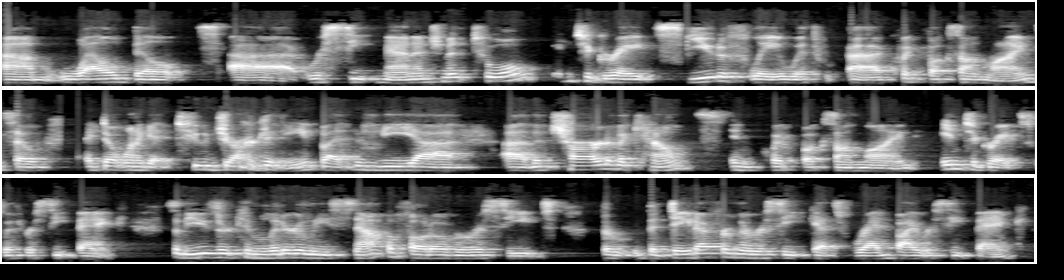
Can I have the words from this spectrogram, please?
um, well built uh, receipt management tool. Integrates beautifully with uh, QuickBooks Online. So I don't want to get too jargony, but the uh, uh, the chart of accounts in QuickBooks Online integrates with Receipt Bank. So the user can literally snap a photo of a receipt. The, the data from the receipt gets read by Receipt Bank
